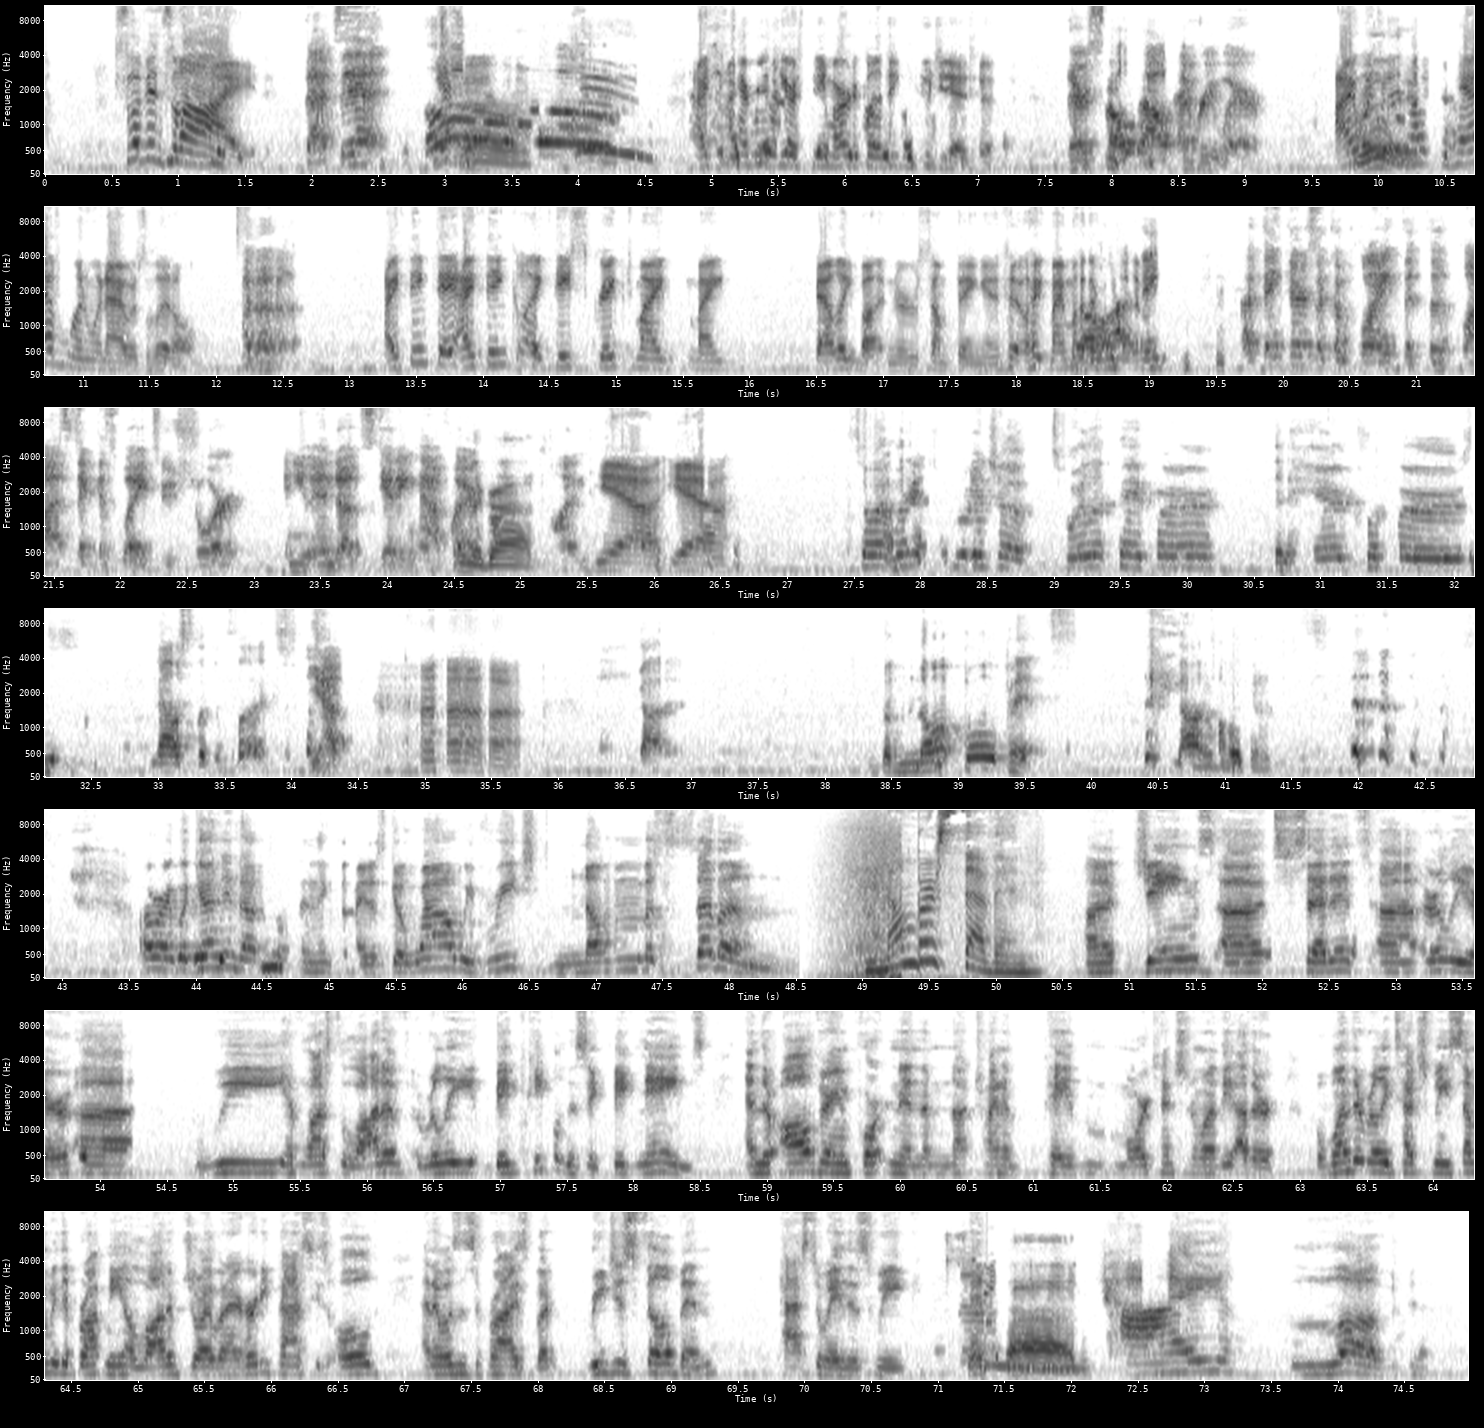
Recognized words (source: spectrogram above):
Slip and slide. that's it. Yeah. Oh, I think I read your same article that you did. They're sold out everywhere. I was Really? allowed to have one when I was little. I think they, I think like they scraped my my belly button or something, and like my mother. Well, would I think I think there's a complaint that the plastic is way too short, and you end up skidding halfway in the ground. on. yeah, yeah. So it went a shortage of toilet paper, then hair clippers, now slip and slides. Yep. Got it. But not ballpits. Not No bullshit. All right, we're getting into something that made us go, wow, we've reached number seven. Number seven. Uh, James uh, said it uh, earlier. Uh, we have lost a lot of really big people this week, big names, and they're all very important. And I'm not trying to pay more attention to one or the other, but one that really touched me, somebody that brought me a lot of joy when I heard he passed. He's old, and I wasn't surprised. But Regis Philbin passed away this week. Sad. I loved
